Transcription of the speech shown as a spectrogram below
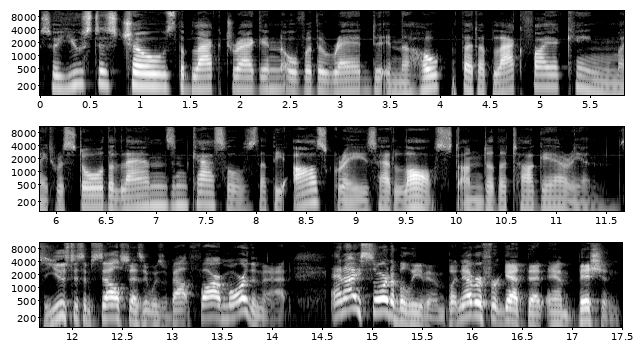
So Eustace chose the black dragon over the red in the hope that a Blackfyre king might restore the lands and castles that the Osgreys had lost under the Targaryens. So Eustace himself says it was about far more than that. And I sort of believe him, but never forget that ambition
